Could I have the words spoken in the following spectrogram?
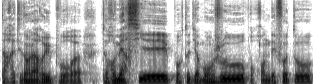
t'arrêtaient dans la rue pour euh, te remercier, pour te dire bonjour, pour prendre des photos.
